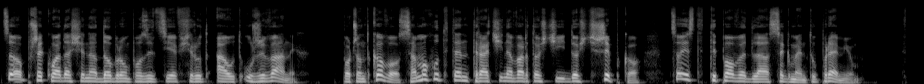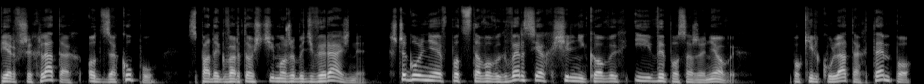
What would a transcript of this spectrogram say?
co przekłada się na dobrą pozycję wśród aut używanych. Początkowo samochód ten traci na wartości dość szybko, co jest typowe dla segmentu premium. W pierwszych latach od zakupu spadek wartości może być wyraźny, szczególnie w podstawowych wersjach silnikowych i wyposażeniowych. Po kilku latach tempo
